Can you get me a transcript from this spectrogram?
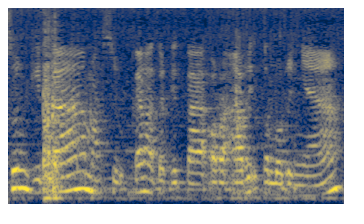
langsung kita masukkan atau kita orak-arik telurnya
